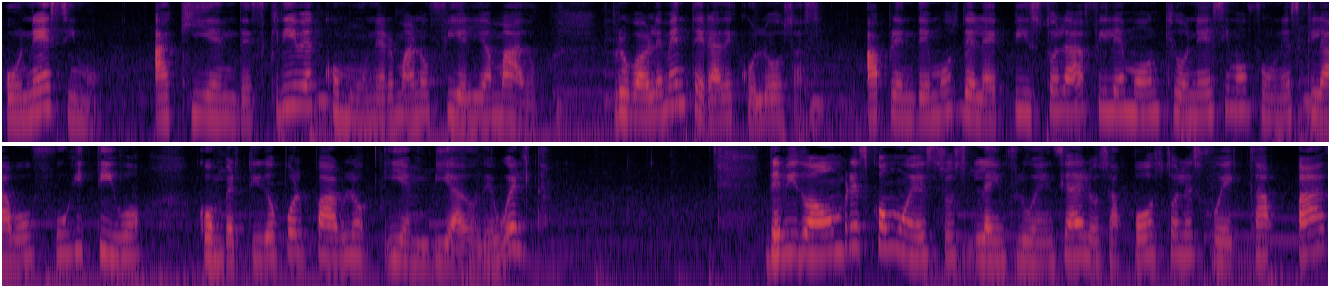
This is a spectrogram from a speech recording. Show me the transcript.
Onésimo, a quien describe como un hermano fiel y amado, probablemente era de Colosas. Aprendemos de la epístola a Filemón que Onésimo fue un esclavo fugitivo convertido por Pablo y enviado de vuelta. Debido a hombres como estos, la influencia de los apóstoles fue capaz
